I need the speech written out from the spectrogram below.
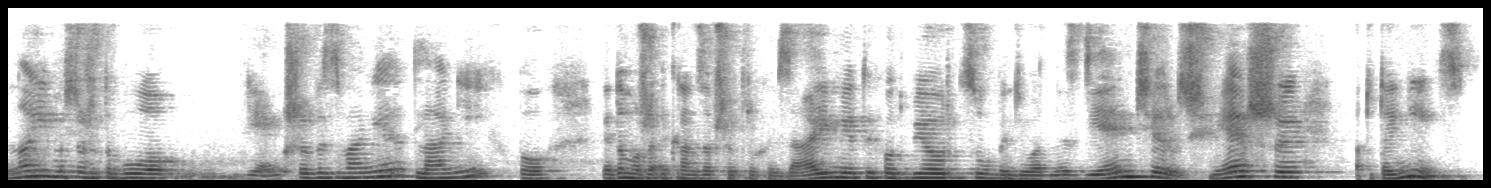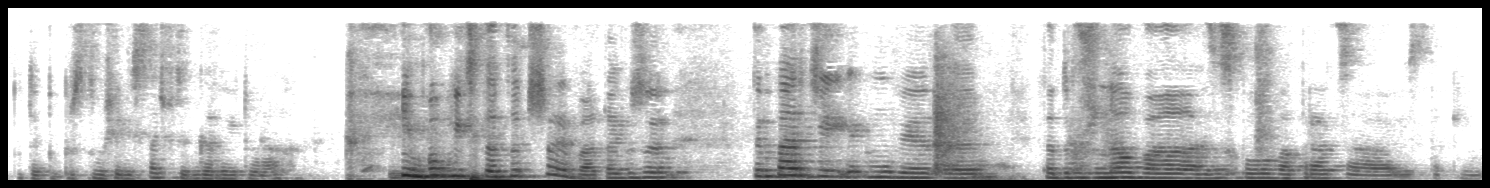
no i myślę, że to było większe wyzwanie dla nich, bo wiadomo, że ekran zawsze trochę zajmie tych odbiorców, będzie ładne zdjęcie, rozśmieszy, a tutaj nic. Tutaj po prostu musieli stać w tych garniturach i mówić to, co trzeba. Także tym bardziej, jak mówię, e, ta drużynowa, zespołowa praca jest takim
